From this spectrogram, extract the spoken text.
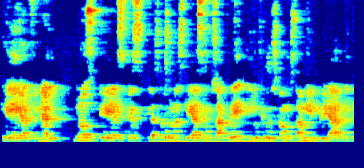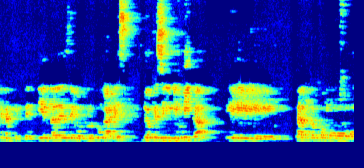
que al final nos, es, es, las personas que hacemos arte y que buscamos también liberar y que la gente entienda desde otros lugares lo que significa, eh, tanto como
